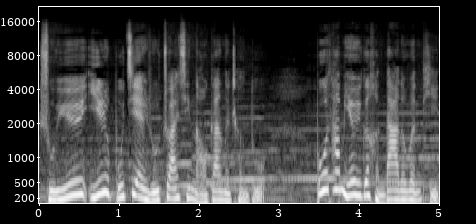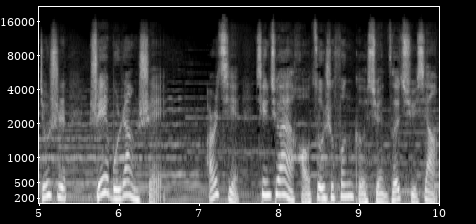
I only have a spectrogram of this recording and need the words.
属于一日不见如抓心挠肝的程度。不过他们也有一个很大的问题，就是谁也不让谁。而且兴趣爱好、做事风格、选择取向，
